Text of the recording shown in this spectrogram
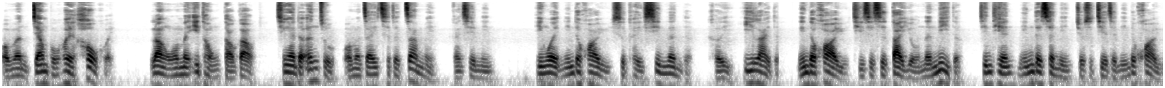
我们将不会后悔。让我们一同祷告，亲爱的恩主，我们再一次的赞美，感谢您，因为您的话语是可以信任的，可以依赖的。您的话语其实是带有能力的。今天您的圣灵就是借着您的话语，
